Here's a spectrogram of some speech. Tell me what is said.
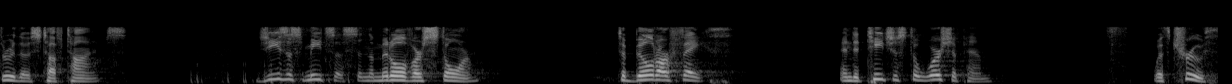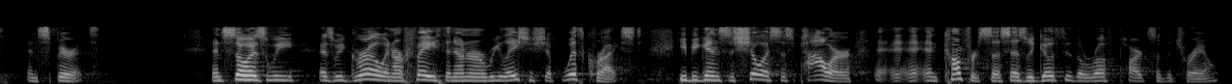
through those tough times. Jesus meets us in the middle of our storm to build our faith and to teach us to worship Him with truth and spirit. And so as we as we grow in our faith and in our relationship with Christ, he begins to show us his power and comforts us as we go through the rough parts of the trail.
